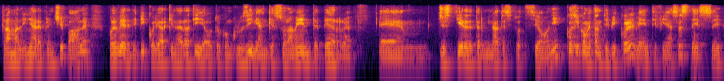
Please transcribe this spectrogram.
trama lineare principale, puoi avere dei piccoli archi narrativi autoconclusivi anche solamente per ehm, gestire determinate situazioni, così come tanti piccoli eventi fine a se stessi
